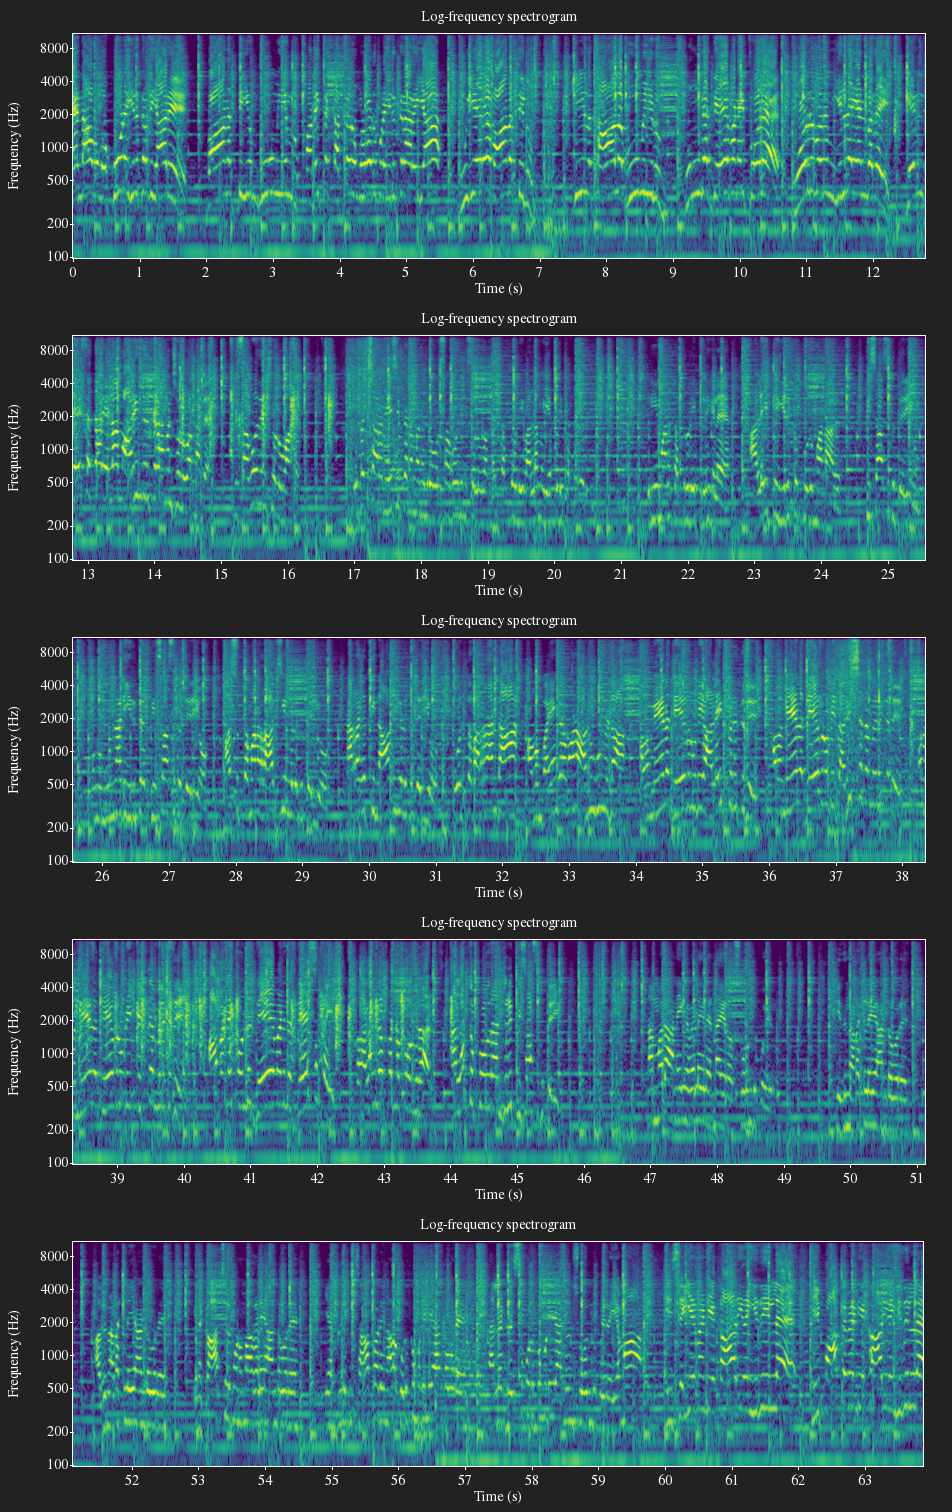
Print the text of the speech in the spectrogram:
ஏன்னா உங்க கூட இருக்கிறது யாரு? வானத்தையும் பூமியும் படைத்த கத்தர் உங்களோடு கூட இருக்கிறார் ஐயா. உயர வானத்திலும் கீழே தாழ பூமியிலும் உங்க தேவனை போல ஒருவரும் இல்லை என்பதை என் தேசத்தார் எல்லாம் அறிந்திருக்கிறாங்கன்னு சொல்லுவாங்க அதை. அந்த சகோதரி சொல்லுவாங்க. விபச்சாரம் நேசித்தனம் பண்ணுகிற ஒரு சகோதரி சொல்லுவாங்க கத்தருடைய வல்லமை எப்படிப்பட்டது? பிரியமான கத்தருடைய பிள்ளைகளை அழைப்பு இருக்க கூடுமானால் பிசாசுக்கு தெரியும். உங்க முன்னாடி இருக்கிற பிசாசுக்கு தெரியும். அசுத்தமான ராஜ்யங்களுக்கு தெரியும். நரகத்தின் ஆவிகளுக்கு தெரியும். ஒருத்த வர்றான்டா அவன் பயங்கரமான அணுகுண்டுடா. அவன் மேல தேவனுடைய அழைப்பு இருக்குது. அவன் மேல தேவனுடைய தரிசனம் இருக்குது. அவன் மேல தேவனுடைய திட்டம் இருக்குது. அவனை கொண்டு தேவன் இந்த தேசத்தை கலங்க பண்ண போகிறார் கலக்க போகிறான்னு சொல்லி பிசாசுக்கு தெரியும். நம்ம தான் அநேக வேலையில என்ன ஆயிரும்? சோர்ந்து போயிடும் இது நடக்கலையே ஆண்டவரே. அது நடக்கலையே ஆண்டவரே. எனக்கு காய்ச்சல் குணமாகலே ஆண்டவரே. என் பிள்ளைக்கு சாப்பாடு என்னால் கொடுக்க முடியலையே ஆண்டவரே. காசு கொடுக்க முடியாதுன்னு சோர்ந்து போயிடுற ஏமா நீ செய்ய வேண்டிய காரியம் இது இல்ல. நீ பார்க்க வேண்டிய காரியம் இது இல்ல.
